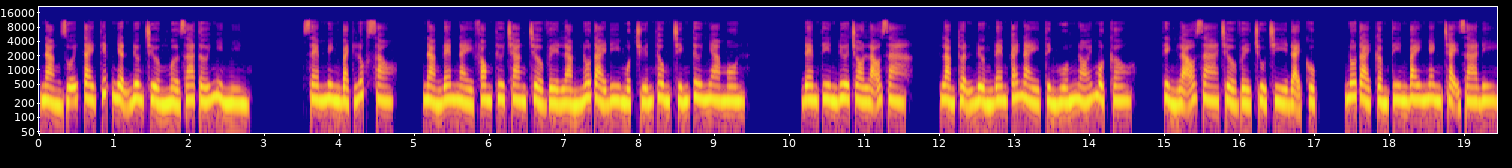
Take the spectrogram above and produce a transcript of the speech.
Nàng duỗi tay tiếp nhận đương trường mở ra tới nhìn nhìn. Xem minh bạch lúc sau. Nàng đem này phong thư trang trở về làm nô tài đi một chuyến thông chính tư nha môn. Đem tin đưa cho lão gia Làm thuận đường đem cái này tình huống nói một câu. Thỉnh lão gia trở về chủ trì đại cục, nô tài cầm tin bay nhanh chạy ra đi.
